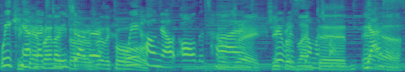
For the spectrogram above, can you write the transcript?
we She camped next to each to her. It was other. really cool. We hung out all the time. It was great. She it was so much fun. Yeah. Yes.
